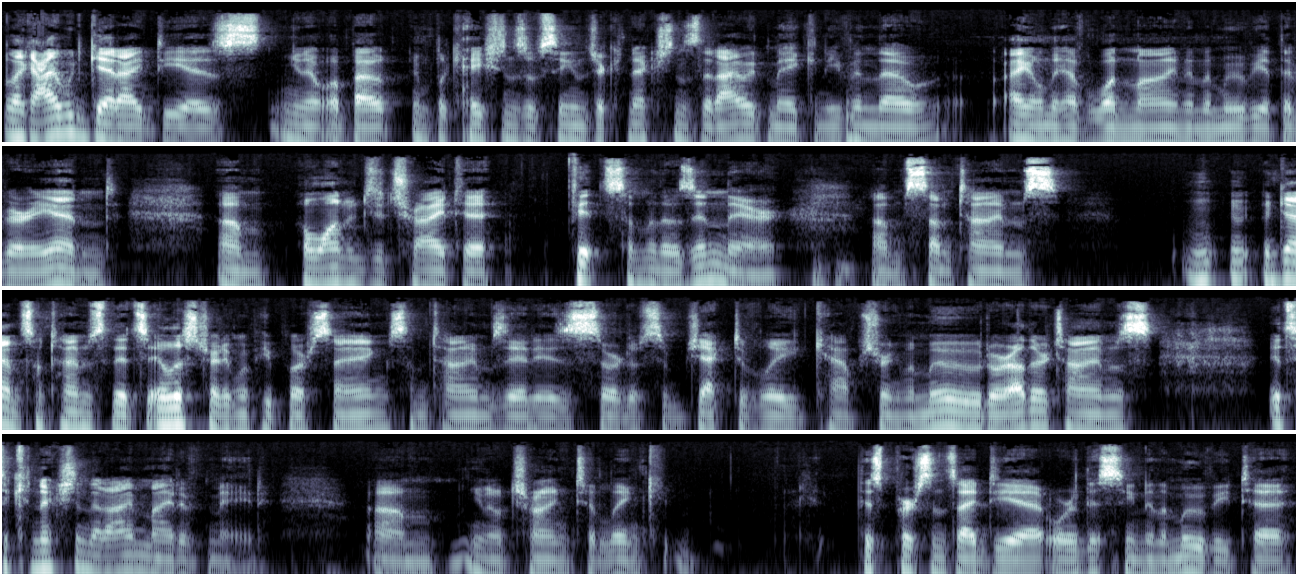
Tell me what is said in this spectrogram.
like I would get ideas, you know, about implications of scenes or connections that I would make, and even though I only have one line in the movie at the very end, um, I wanted to try to fit some of those in there. Um, sometimes, again, sometimes it's illustrating what people are saying. Sometimes it is sort of subjectively capturing the mood, or other times it's a connection that I might have made. Um, you know, trying to link this person's idea or this scene in the movie to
